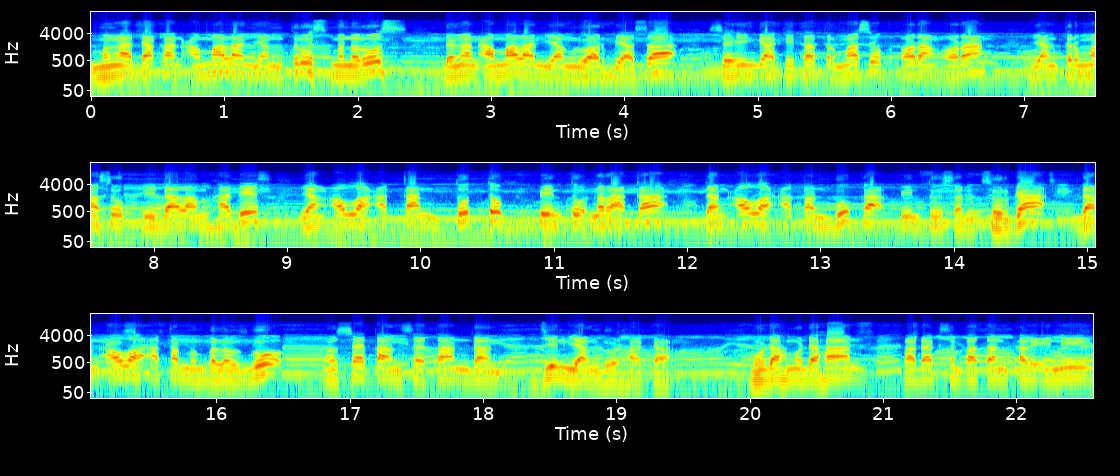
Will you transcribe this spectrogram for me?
mengadakan amalan yang terus menerus dengan amalan yang luar biasa sehingga kita termasuk orang-orang yang termasuk di dalam hadis yang Allah akan tutup pintu neraka dan Allah akan buka pintu surga dan Allah akan membelenggu setan-setan dan jin yang durhaka. Mudah-mudahan pada kesempatan kali ini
